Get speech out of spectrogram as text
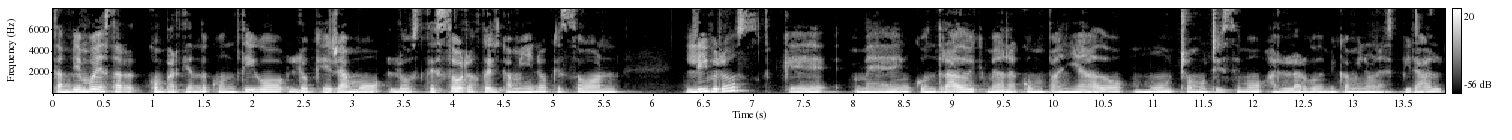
También voy a estar compartiendo contigo lo que llamo los tesoros del camino, que son libros que me he encontrado y que me han acompañado mucho, muchísimo a lo largo de mi camino en espiral,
